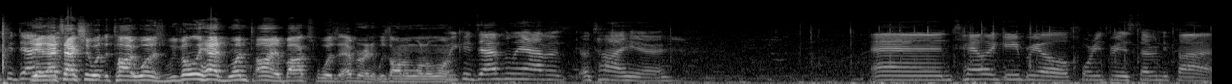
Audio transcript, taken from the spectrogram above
could definitely. Yeah, that's actually what the tie was. We've only had one tie in box wars ever, and it was on a one on We could definitely have a, a tie here. And Taylor Gabriel, 43 to 75.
